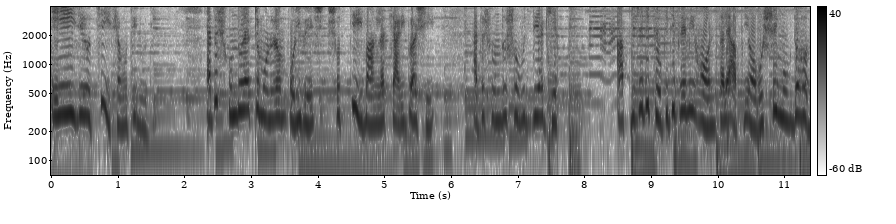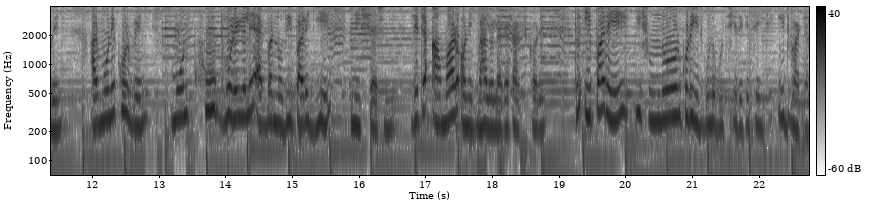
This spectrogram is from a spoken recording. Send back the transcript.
এই যে হচ্ছে ইছামতি নদী। এত সুন্দর একটা মনোরম পরিবেশ। সত্যিই বাংলার চারিপাশে এত সুন্দর সবুজ দিয়া ঘের। আপনি যদি প্রকৃতিপ্রেমী হন, তাহলে আপনি অবশ্যই মুগ্ধ হবেন। আর মনে করবেন, মন খুব ভরে গেলে একবার নদীর পাড়ে গিয়ে নিঃশ্বাস নিই, যেটা আমার অনেক ভালো লাগা কাজ করে। তো এপারে কি সুন্দর করে ইটগুলো গুছিয়ে রেখেছে এই যে ইট ভাটা।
